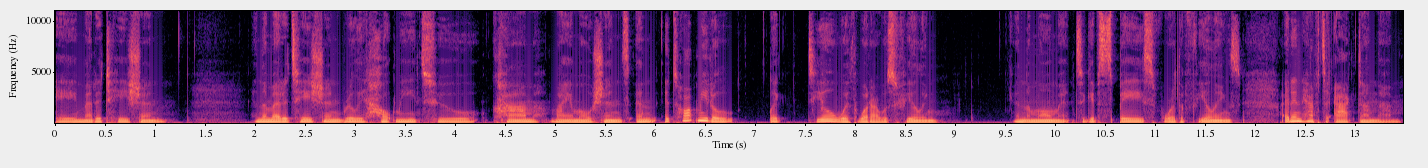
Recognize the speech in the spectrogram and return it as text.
a meditation. And the meditation really helped me to calm my emotions. And it taught me to deal with what I was feeling in the moment, to give space for the feelings. I didn't have to act on them.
